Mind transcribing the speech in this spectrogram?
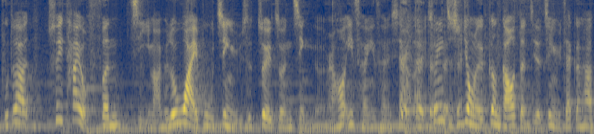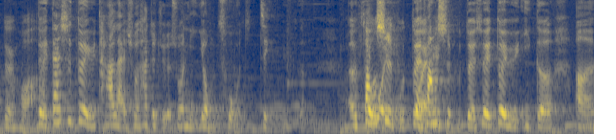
不对啊，所以他有分级嘛？比如说外部敬语是最尊敬的，然后一层一层下来，对对对对对，所以你只是用了一个更高等级的敬语在跟他对话。对，但是对于他来说，他就觉得说你用错敬语。呃，方式不对，方式不对，所以对于一个呃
